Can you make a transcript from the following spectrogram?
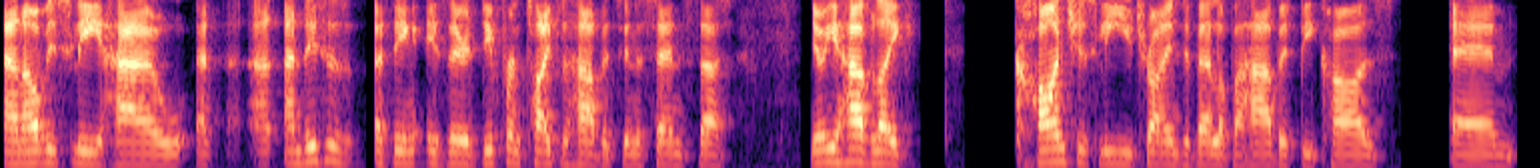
and obviously how and and- and this is a thing. Is there different types of habits in a sense that you know you have like consciously you try and develop a habit because um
